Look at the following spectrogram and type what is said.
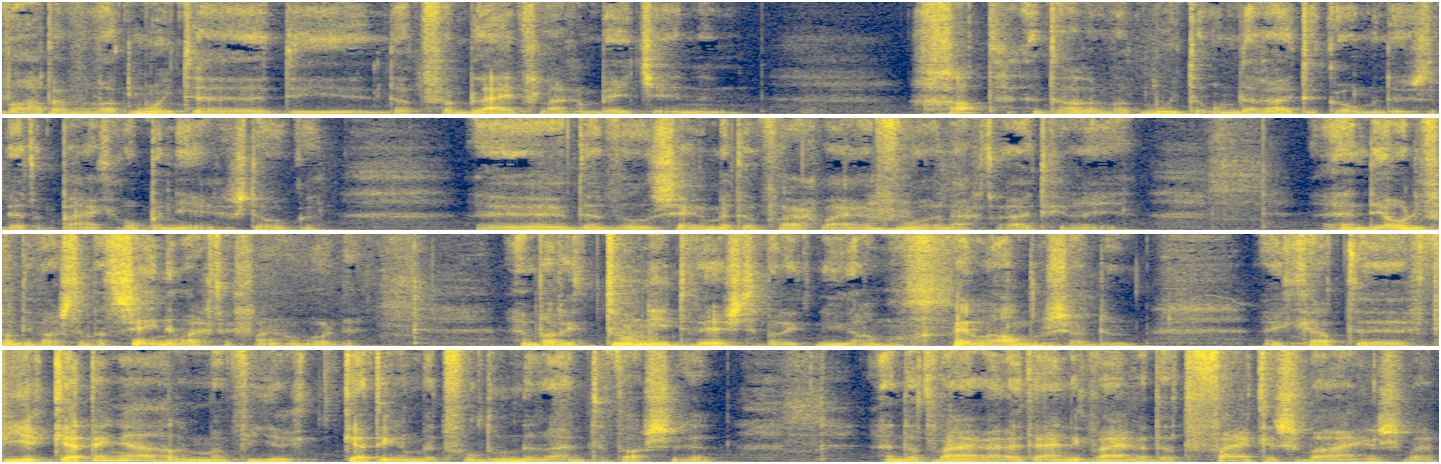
we hadden we wat moeite. Die, dat verblijf lag een beetje in een gat. En toen hadden we wat moeite om daaruit te komen. Dus er werd een paar keer op en neer gestoken. Eh, dat wilde zeggen met een vrachtwagen voor en achteruit gereden. En die olifant die was er wat zenuwachtig van geworden. En wat ik toen niet wist, wat ik nu allemaal heel anders zou doen. Ik had eh, vier kettingen, hadden maar vier kettingen met voldoende ruimte vastgezet. En dat waren, uiteindelijk waren dat varkenswagens waar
